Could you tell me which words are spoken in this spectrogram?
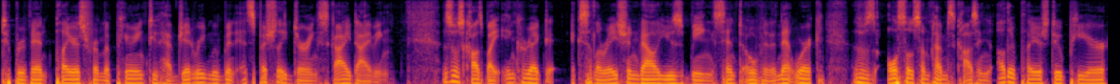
to prevent players from appearing to have jittery movement, especially during skydiving. This was caused by incorrect acceleration values being sent over the network. This was also sometimes causing other players to appear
